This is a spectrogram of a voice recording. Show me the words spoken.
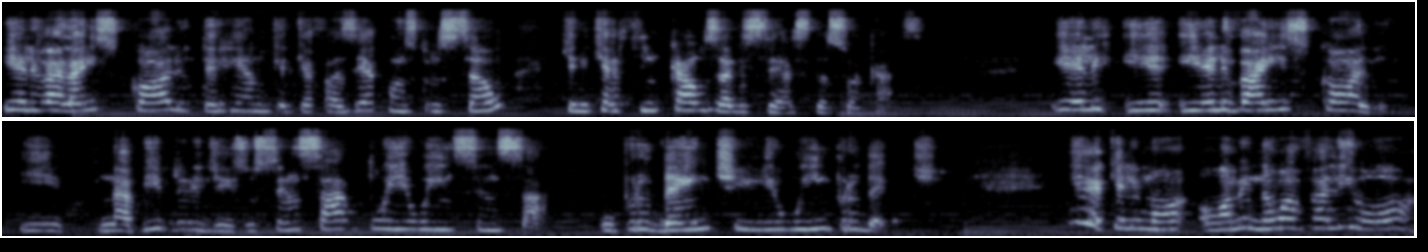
E ele vai lá e escolhe o terreno que ele quer fazer a construção que ele quer fincar os alicerces da sua casa. E ele, e, e ele vai e escolhe. E na Bíblia ele diz o sensato e o insensato, o prudente e o imprudente. E aquele homem não avaliou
